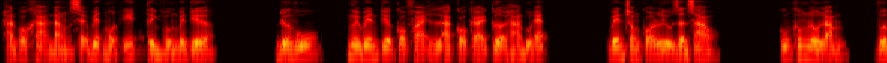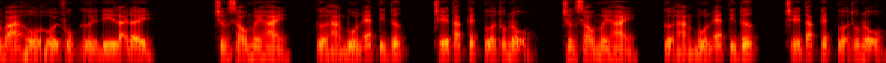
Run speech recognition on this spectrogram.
hắn có khả năng sẽ biết một ít tình huống bên kia. Đường vũ, ngươi bên kia có phải là có cái cửa hàng bốn s bên trong có lưu dân sao? Cũng không lâu lắm, vương bá hổ hồi phục gửi đi lại đây. Chương sáu mươi hai, cửa hàng bốn s tin tức, chế tác kết tủa thuốc nổ. Chương sáu mươi hai, cửa hàng bốn s tin tức, chế tác kết tủa thuốc nổ.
